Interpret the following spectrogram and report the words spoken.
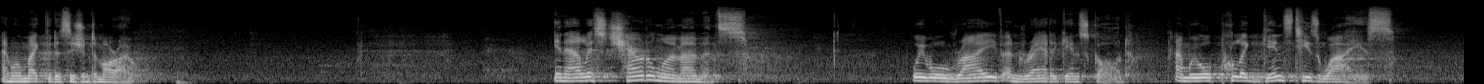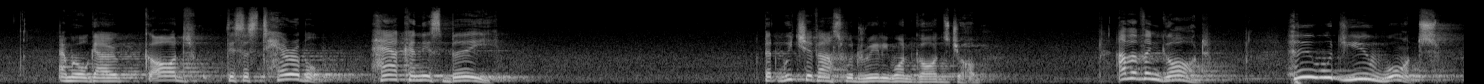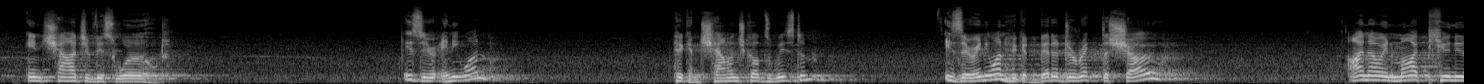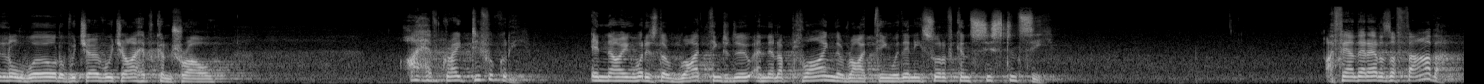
and we'll make the decision tomorrow. In our less charitable moments, we will rave and rant against God and we will pull against his ways. And we'll go, God, this is terrible. How can this be? But which of us would really want God's job? Other than God, who would you want in charge of this world? Is there anyone who can challenge God's wisdom? Is there anyone who could better direct the show? I know in my puny little world of which over which I have control, I have great difficulty in knowing what is the right thing to do and then applying the right thing with any sort of consistency. I found that out as a father,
